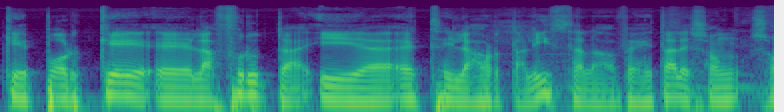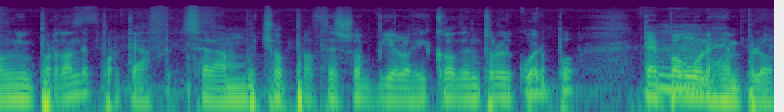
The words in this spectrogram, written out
que por qué eh, la fruta y, eh, este, y las hortalizas, las vegetales son, son importantes porque hace- se dan muchos procesos biológicos dentro del cuerpo. Te pongo un ejemplo.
